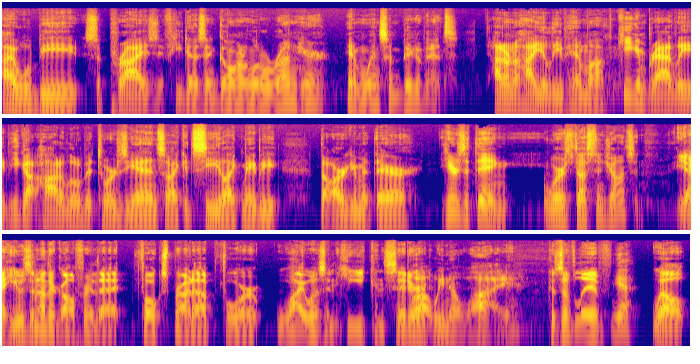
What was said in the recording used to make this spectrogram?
I will be surprised if he doesn't go on a little run here and win some big events. I don't know how you leave him off. Keegan Bradley, he got hot a little bit towards the end, so I could see like maybe the argument there. Here's the thing where's Dustin Johnson? Yeah, he was another golfer that folks brought up for why wasn't he considered Well, we know why. because of LIV. Yeah. Well,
